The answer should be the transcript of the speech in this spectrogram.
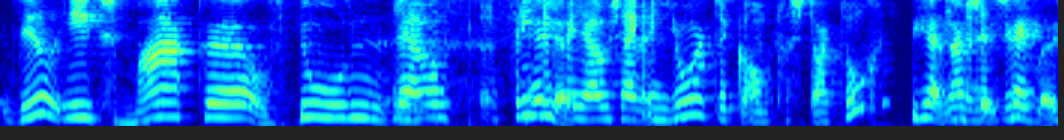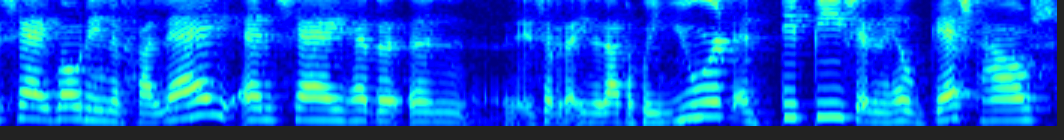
Wil iets maken of doen. Ja, want vrienden hele- van jou zijn een joortenkamp gestart, toch? Ja, nou, zij, zij wonen in een vallei en zij hebben, een, ze hebben daar inderdaad ook een yurt en tippies en een heel guesthouse.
